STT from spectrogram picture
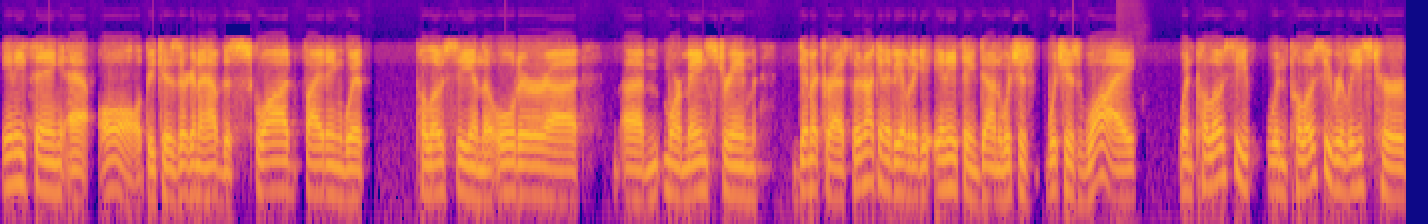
anything at all because they're going to have the squad fighting with Pelosi and the older, uh, uh, more mainstream Democrats. They're not going to be able to get anything done, which is which is why when Pelosi when Pelosi released her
